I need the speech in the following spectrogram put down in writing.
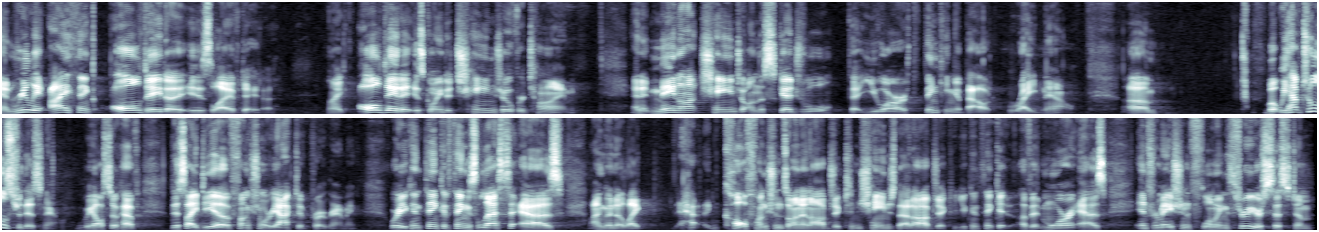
And really, I think all data is live data. Right? All data is going to change over time. And it may not change on the schedule that you are thinking about right now. Um, but we have tools for this now. We also have this idea of functional reactive programming, where you can think of things less as I'm going to like call functions on an object and change that object. You can think of it more as information flowing through your system,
